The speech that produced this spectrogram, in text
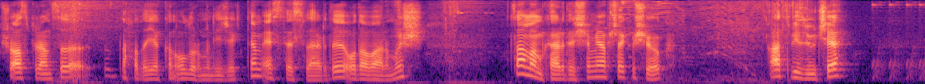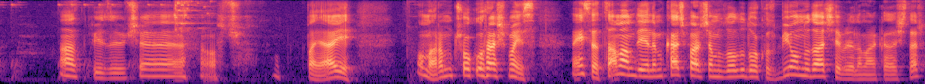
şu aspiranta daha da yakın olur mu diyecektim. Estes verdi. O da varmış. Tamam kardeşim yapacak bir şey yok. At bizi 3'e. At bizi 3'e. Of, bayağı iyi. Umarım çok uğraşmayız. Neyse tamam diyelim. Kaç parçamız oldu? 9. Bir onu daha çevirelim arkadaşlar.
